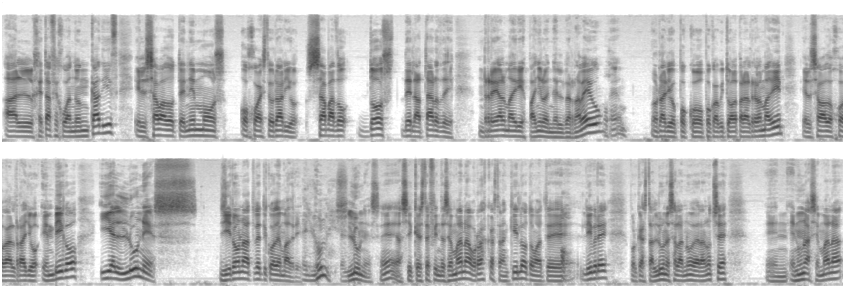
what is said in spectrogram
al Getafe jugando en Cádiz, el sábado tenemos, ojo a este horario, sábado 2 de la tarde, Real Madrid Español en el Bernabéu. Horario poco, poco habitual para el Real Madrid. El sábado juega el Rayo en Vigo y el lunes Girona Atlético de Madrid. El lunes. El lunes, ¿eh? así que este fin de semana, borrascas, tranquilo, tómate Oh. libre, porque hasta el lunes a las 9 de la noche En, en una semana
